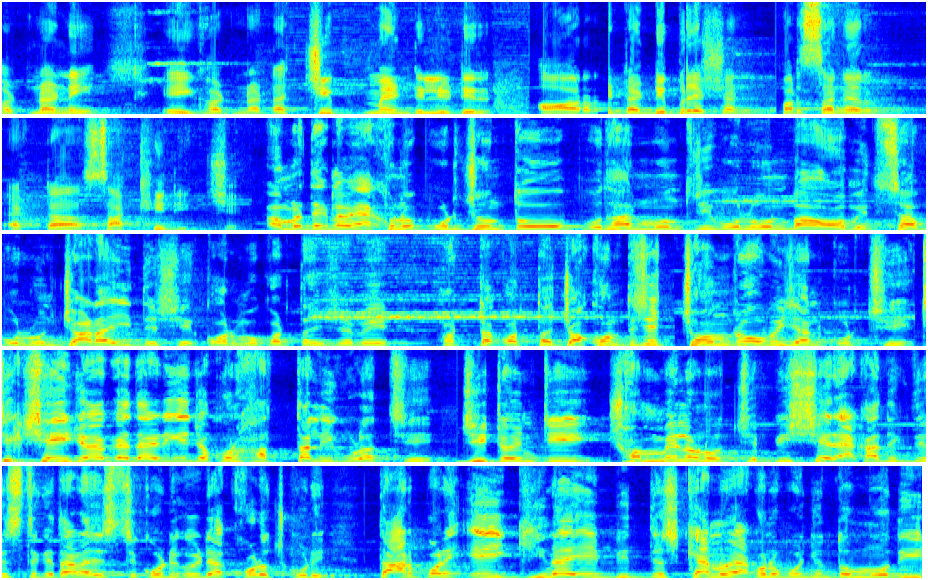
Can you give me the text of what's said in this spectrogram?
ঘটনা নেই। এই ঘটনাটা চিপ মেন্টালিটির আর এটা ডিপ্রেশন পার্সনের একটা সাক্ষী দিচ্ছে। আমরা দেখলাম এখনও পর্যন্ত প্রধানমন্ত্রী বলুন বা অমিত শাহ বলুন যারাই দেশের কর্মকর্তা হিসেবে হত্যাকর্তা যখন দেশে চন্দ্র অভিযান করছে ঠিক সেই জায়গায় দাঁড়িয়ে যখন হাততালি গুড়াচ্ছে জি টোয়েন্টি সম্মেলন হচ্ছে বিশ্বের একাধিক দেশ থেকে তারা এসছে কোটি কোটি টাকা খরচ করে তারপরে এই ঘৃণা এই বিদ্বেষ কেন এখনও পর্যন্ত মোদি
